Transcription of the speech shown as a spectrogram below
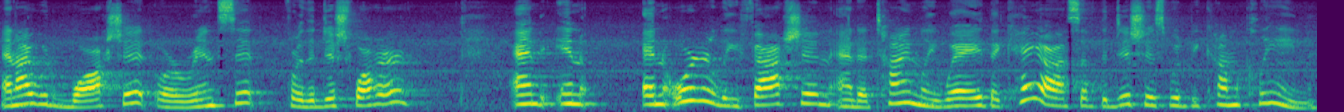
and I would wash it or rinse it for the dishwater. And in an orderly fashion and a timely way, the chaos of the dishes would become clean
